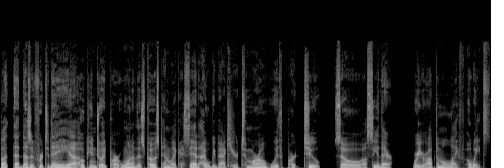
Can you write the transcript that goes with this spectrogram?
But that does it for today. I uh, hope you enjoyed part one of this post. And like I said, I will be back here tomorrow with part two. So I'll see you there, where your optimal life awaits.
